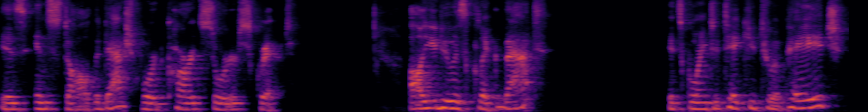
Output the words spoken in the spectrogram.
is install the dashboard card sorter script. All you do is click that. It's going to take you to a page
